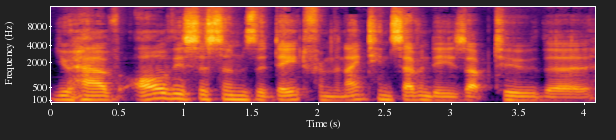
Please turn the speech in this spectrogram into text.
you have all of these systems that date from the 1970s up to the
